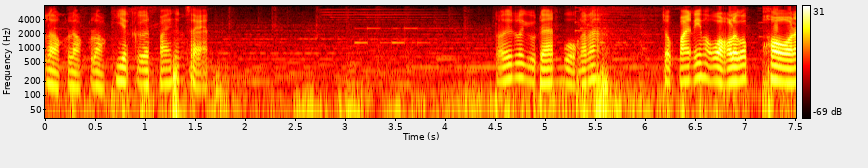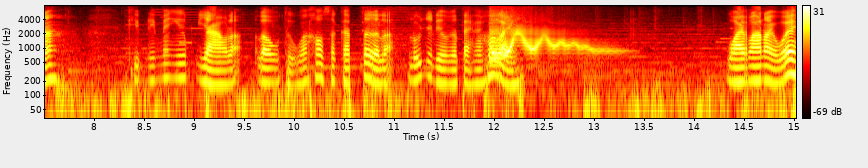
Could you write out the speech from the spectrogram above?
หลอกหลอกหลอกเฮียเกินไปขึ้นแสนตอนนี้เราอยู่แดนบวกแล้วนะจบไปนี้ผมบอกเลยว่าพอนะคลิปนี้แม่งยืดยาวละเราถือว่าเข้าสกัตเตอร์ละรู้อย่างเดียวจะแตกเท่าไหร่วายมาหน่อยเว้ย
